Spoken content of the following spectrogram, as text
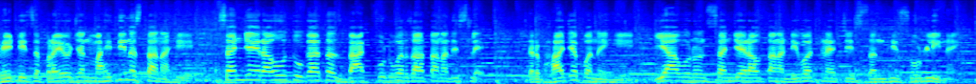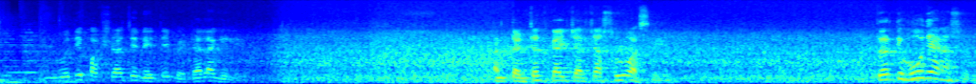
भेटीचं प्रयोजन माहिती नसतानाही संजय राऊत उगातच बॅकफूटवर जाताना दिसले. तर भाजपनंही यावरून संजय राऊतांना डिवचण्याची संधी सोडली नाही. विरोधी पक्षाचे नेते भेटायला गेले. आणि त्यांच्यात काही चर्चा सुरू असेल तर ते होऊ द्या ना सुरू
